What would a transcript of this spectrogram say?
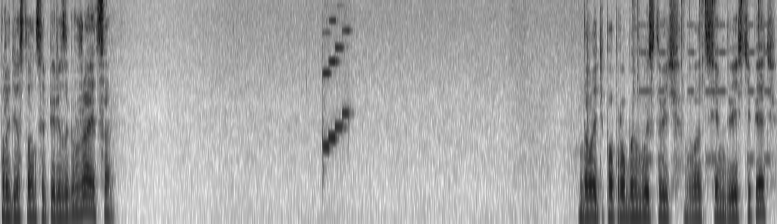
Радиостанция перезагружается. Давайте попробуем выставить 27205.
